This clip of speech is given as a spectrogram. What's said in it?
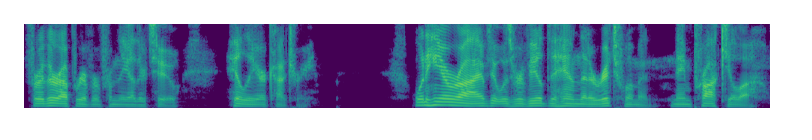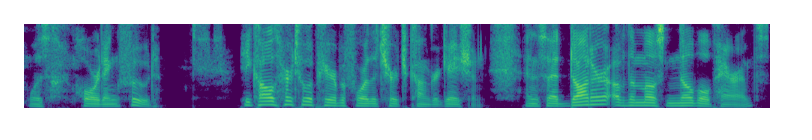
further upriver from the other two, hillier country. When he arrived, it was revealed to him that a rich woman named Procula was hoarding food. He called her to appear before the church congregation, and said, Daughter of the most noble parents,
